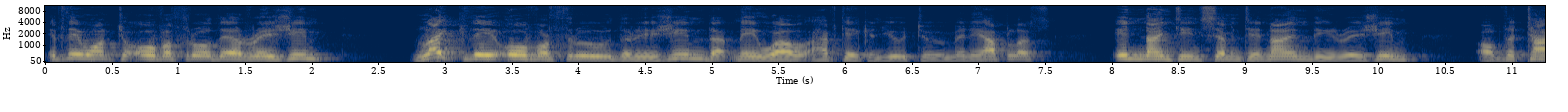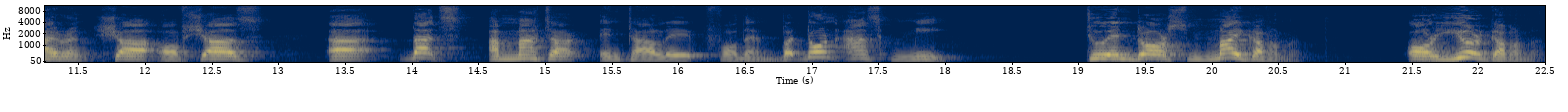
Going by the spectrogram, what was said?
if they want to overthrow their regime, like they overthrew the regime that may well have taken you to Minneapolis. In 1979, the regime of the tyrant Shah of Shahs, uh, that's a matter entirely for them. But don't ask me to endorse my government or your government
